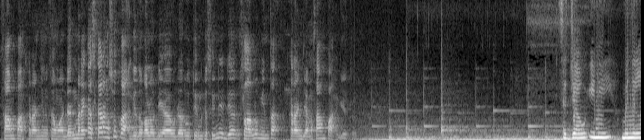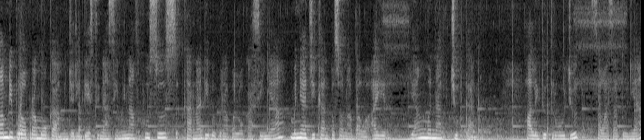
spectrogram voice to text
sampah keranjang sama dan mereka sekarang suka gitu kalau dia udah rutin ke sini dia selalu minta keranjang sampah gitu. Sejauh ini, menyelam di Pulau Pramuka menjadi destinasi minat khusus karena di beberapa lokasinya menyajikan pesona bawah air yang menakjubkan. Hal itu terwujud salah satunya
